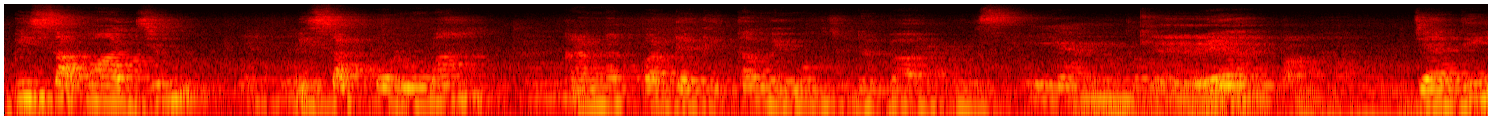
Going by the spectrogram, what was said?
bisa maju Mhm. bisa ke rumah karena keluarga kita memang sudah bagus Iya betul. Oke, Ya. jadi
